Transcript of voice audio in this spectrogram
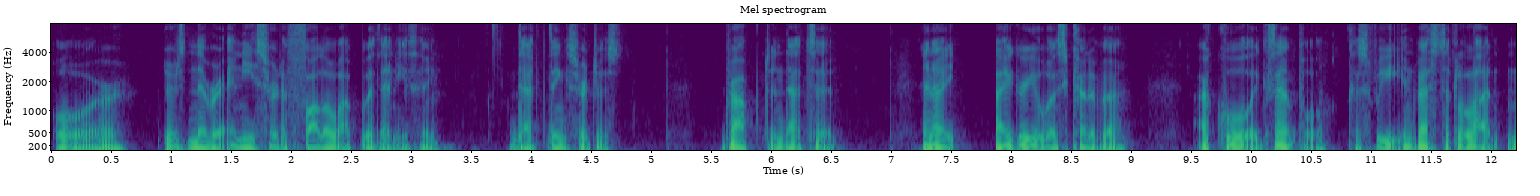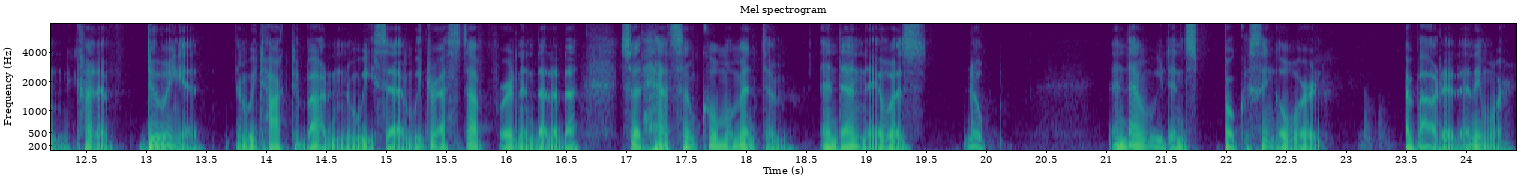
or there's never any sort of follow up with anything, that things are just dropped and that's it. And I, I agree it was kind of a, a cool example because we invested a lot in kind of doing it and we talked about it and we said we dressed up for it and da da da. So it had some cool momentum. And then it was, nope, and then we didn't spoke a single word about it anymore.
